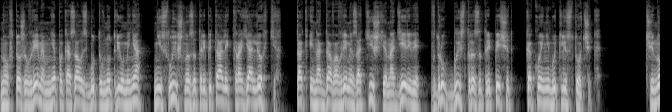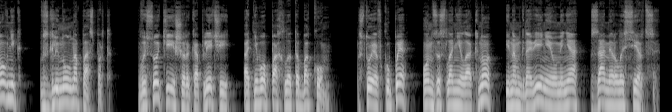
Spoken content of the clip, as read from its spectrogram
но в то же время мне показалось, будто внутри у меня неслышно затрепетали края легких. Так иногда во время затишья на дереве вдруг быстро затрепещет какой-нибудь листочек. Чиновник взглянул на паспорт. Высокий, широкоплечий, от него пахло табаком. Стоя в купе, он заслонил окно и на мгновение у меня замерло сердце.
